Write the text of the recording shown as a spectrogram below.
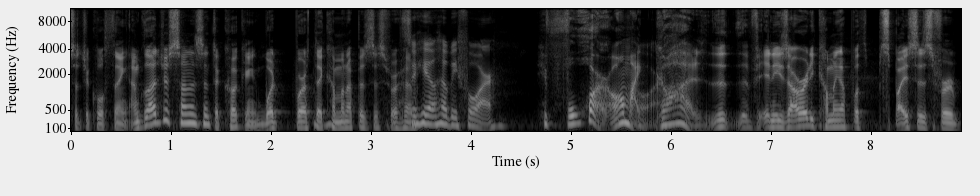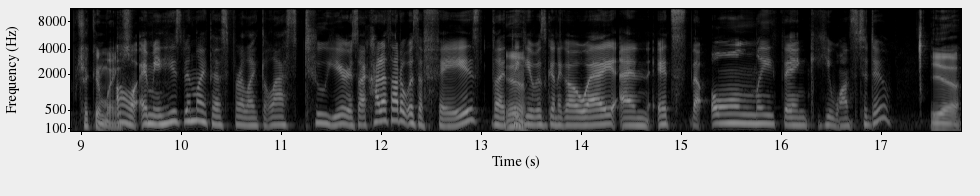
such a cool thing. I'm glad your son is into cooking. What birthday coming up is this for him? So he'll he'll be four. He- Four. Oh my Four. god! The- the- and he's already coming up with spices for chicken wings. Oh, I mean, he's been like this for like the last two years. I kind of thought it was a phase. that I Yeah. think he was going to go away, and it's the only thing he wants to do. Yeah,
